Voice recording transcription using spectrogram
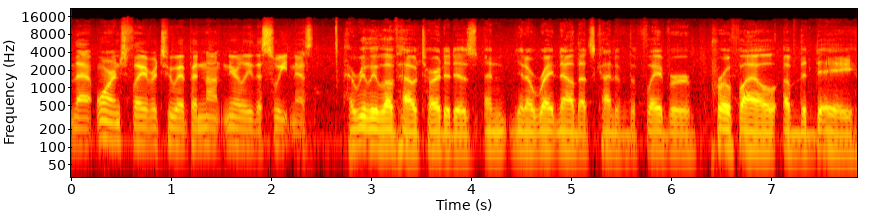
that orange flavor to it, but not nearly the sweetness. I really love how tart it is, and you know, right now that's kind of the flavor profile of the day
